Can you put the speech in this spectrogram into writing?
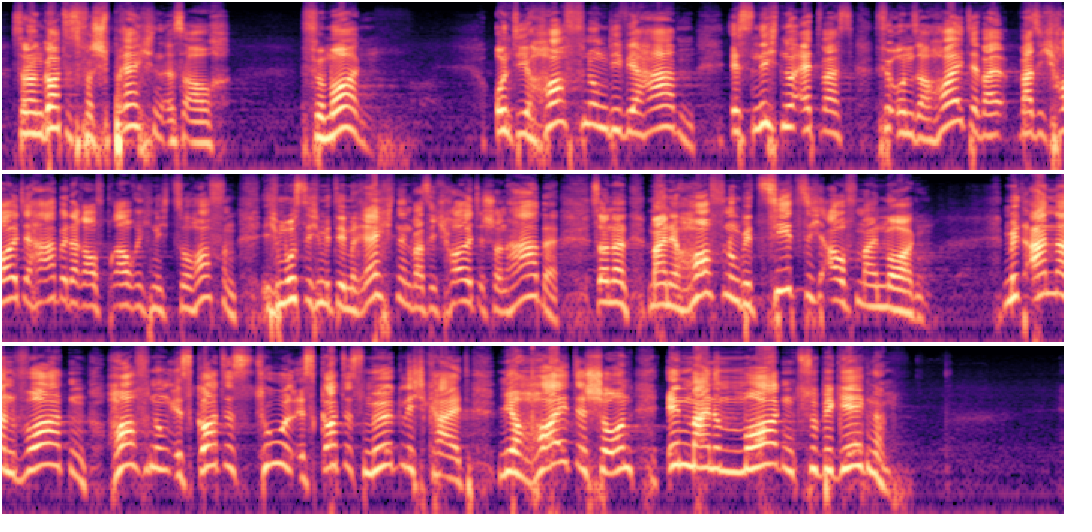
sondern Gottes Versprechen ist auch für morgen. Und die Hoffnung, die wir haben, ist nicht nur etwas für unser Heute, weil was ich heute habe, darauf brauche ich nicht zu hoffen. Ich muss nicht mit dem rechnen, was ich heute schon habe, sondern meine Hoffnung bezieht sich auf mein Morgen. Mit anderen Worten, Hoffnung ist Gottes Tool, ist Gottes Möglichkeit, mir heute schon in meinem Morgen zu begegnen.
